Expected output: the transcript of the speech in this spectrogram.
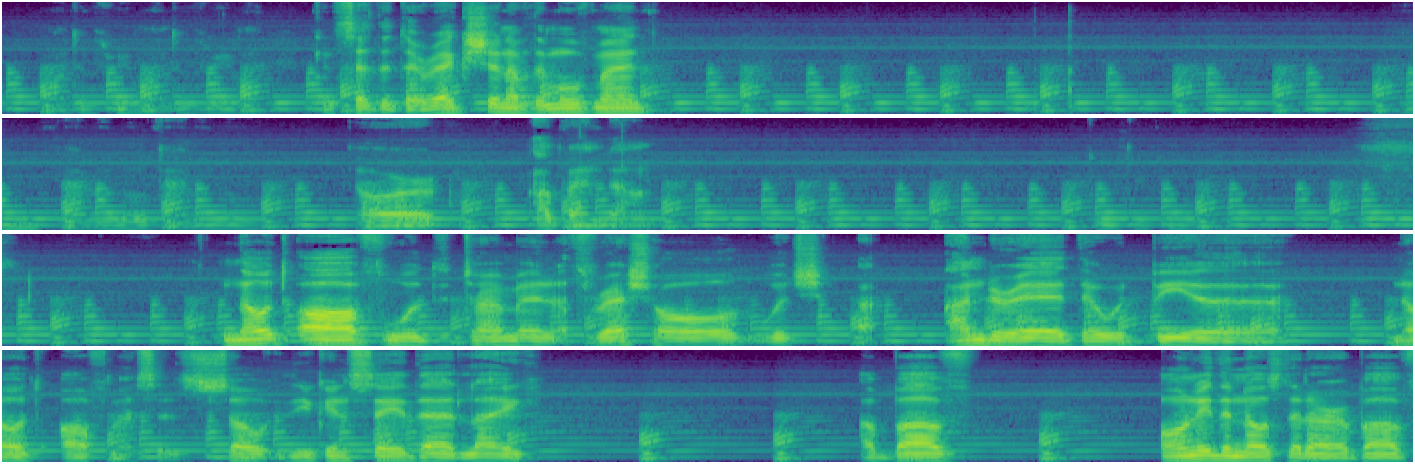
One two three one two three one. You can set the direction of the movement. Or up and down. Note off would determine a threshold which uh, under it there would be a note off message. So you can say that like above only the notes that are above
